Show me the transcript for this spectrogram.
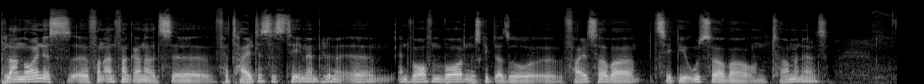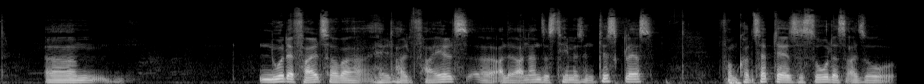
Plan 9 ist äh, von Anfang an als äh, verteiltes System äh, entworfen worden. Es gibt also File-Server, CPU-Server und Terminals. Ähm, nur der File-Server hält halt Files, alle anderen Systeme sind diskless. Vom Konzept her ist es so, dass also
